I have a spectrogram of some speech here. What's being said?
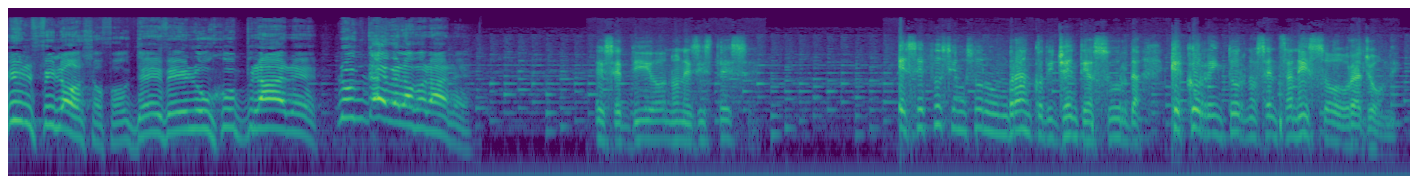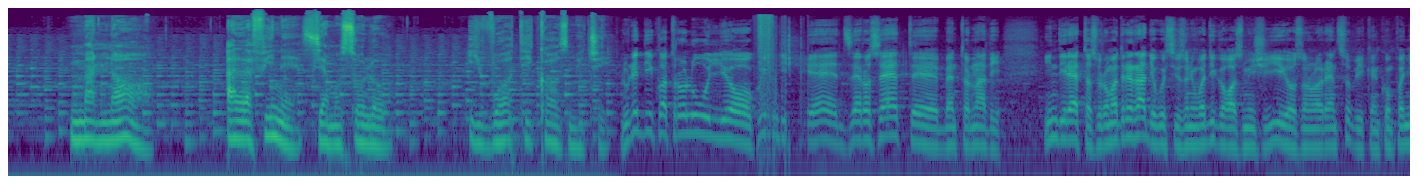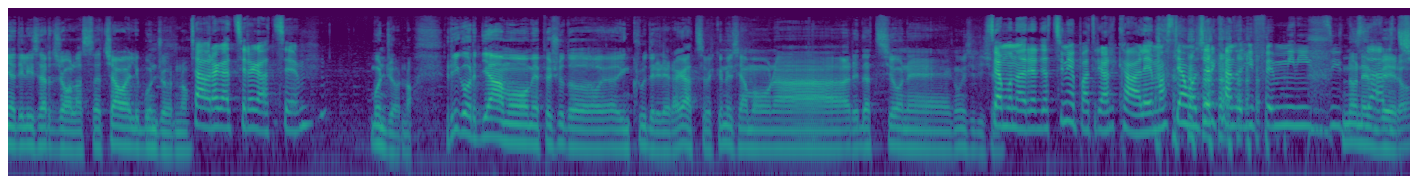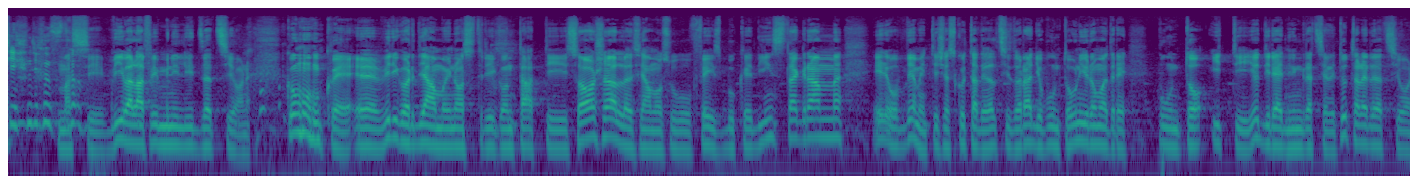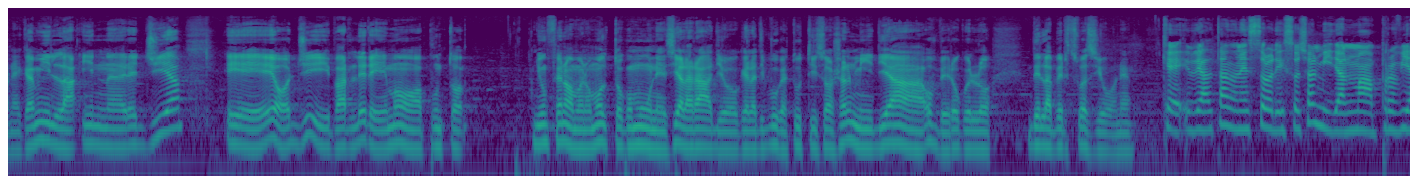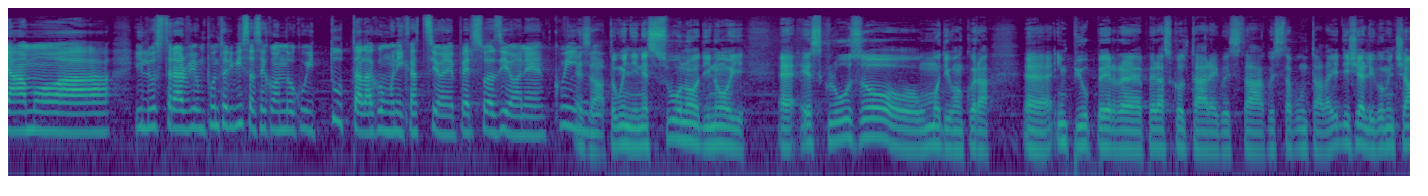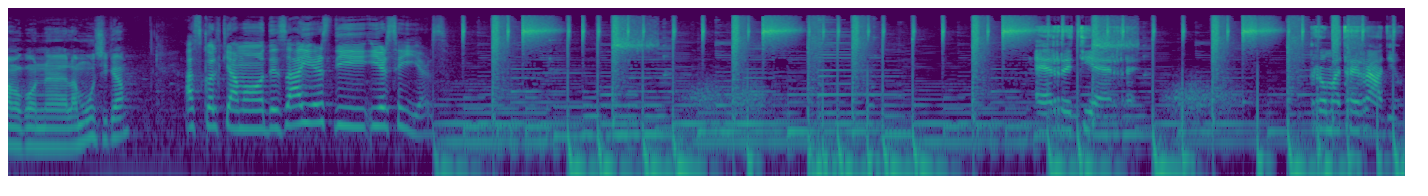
Il filosofo deve lucubrare, non deve lavorare. E se Dio non esistesse? E se fossimo solo un branco di gente assurda che corre intorno senza nesso o ragione? Ma no, alla fine siamo solo i vuoti cosmici. Lunedì 4 luglio 15.07, bentornati in diretta su Roma 3 Radio, questi sono i Vuoti Cosmici, io sono Lorenzo Picca in compagnia di Elisa Argiolas. Ciao Eli, buongiorno. Ciao ragazzi ragazze. Buongiorno. Ricordiamo, mi è piaciuto eh, includere le ragazze perché noi siamo una redazione, come si dice? Siamo una redazione patriarcale, ma stiamo cercando di femminilizzarci. Non è vero, giusto? ma sì, viva la femminilizzazione. Comunque, eh, vi ricordiamo i nostri contatti social, siamo su Facebook ed Instagram e ovviamente ci ascoltate dal sito radio.uniroma3.it. Io direi di ringraziare tutta la redazione, Camilla in regia e oggi parleremo appunto di un fenomeno molto comune sia alla radio che alla tv che a tutti i social media, ovvero quello della persuasione. Che in realtà non è solo dei social media, ma proviamo a illustrarvi un punto di vista secondo cui tutta la comunicazione è persuasione. Quindi... Esatto, quindi nessuno di noi è escluso, un motivo ancora eh, in più per, per ascoltare questa, questa, puntata. Che dici Ellie, cominciamo con eh, la musica? Ascoltiamo Desires di Years and Years. RTR Roma 3 Radio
